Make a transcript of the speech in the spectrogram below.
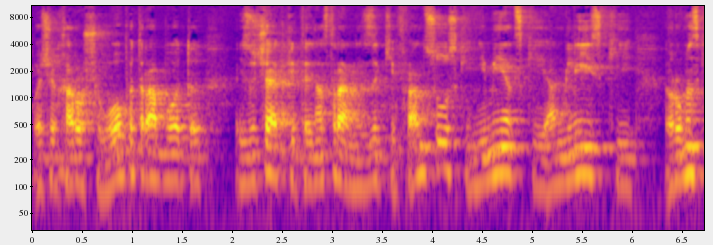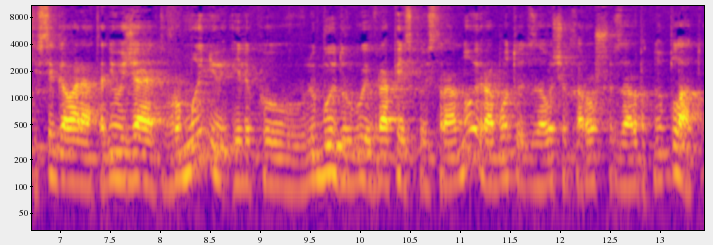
очень хороший опыт работы, изучают какие-то иностранные языки, французский, немецкий, английский, румынский все говорят, они уезжают в Румынию или в любую другую европейскую страну и работают за очень хорошую заработную плату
